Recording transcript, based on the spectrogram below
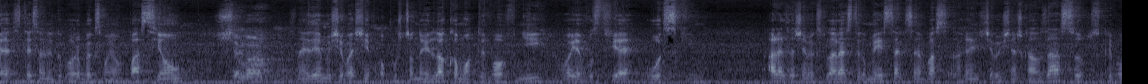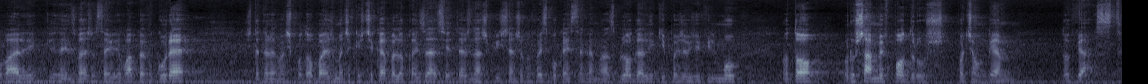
Witajcie, z tej strony Goborubek z moją pasją. Siema. Znajdujemy się właśnie w opuszczonej lokomotywowni w województwie łódzkim. Ale zaczniemy eksplorację tego miejsca. Chcę Was zachęcić, abyście nasz kanał zasubskrybowali, kliknąć dzwoneczek, zostawili łapę w górę. Jeśli ten temat Wam się podoba, jeżeli macie jakieś ciekawe lokalizacje, też nasz pisz naszego Facebooka, Instagrama oraz bloga, linki poniżej filmu, no to ruszamy w podróż pociągiem do gwiazd.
